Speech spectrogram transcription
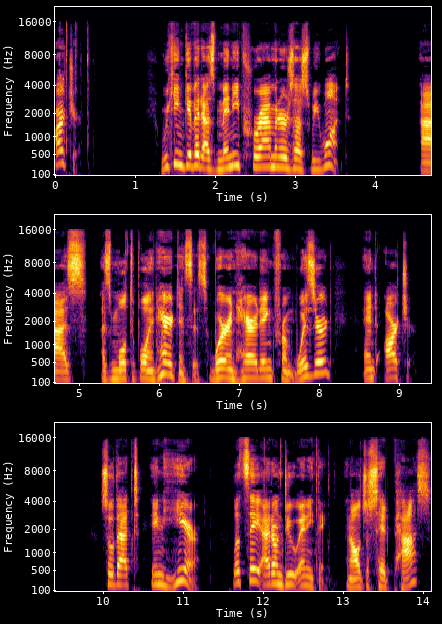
archer. We can give it as many parameters as we want as, as multiple inheritances. We're inheriting from wizard and archer. So that in here, let's say I don't do anything and I'll just hit pass.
